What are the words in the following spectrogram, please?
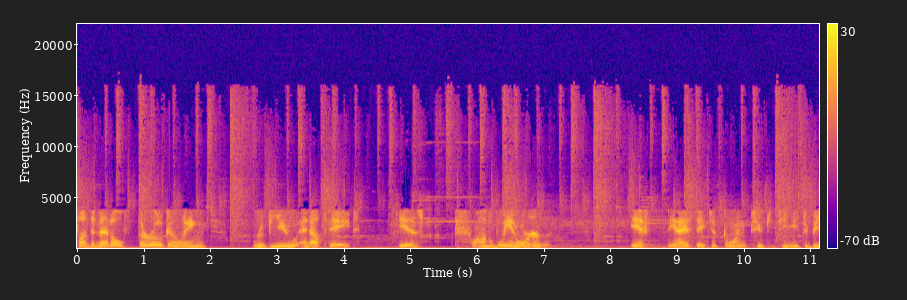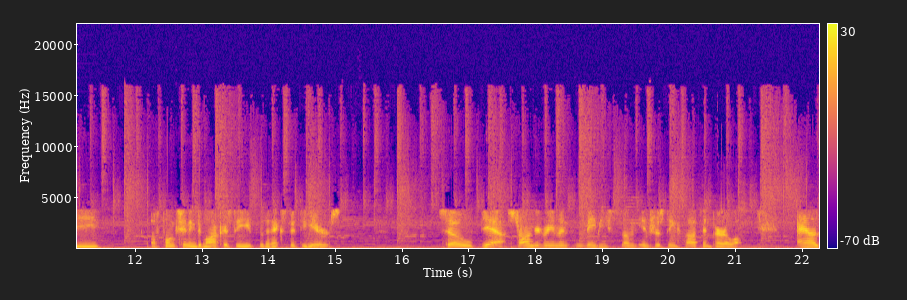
fundamental, thoroughgoing review and update is probably in order if the United States is going to continue to be a functioning democracy for the next 50 years. So, yeah, strong agreement, maybe some interesting thoughts in parallel. As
